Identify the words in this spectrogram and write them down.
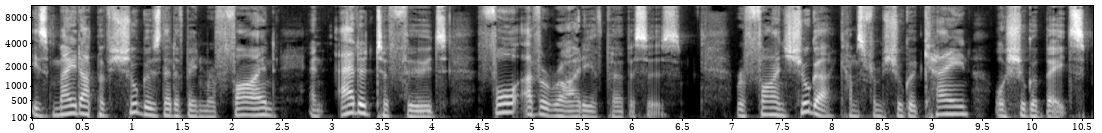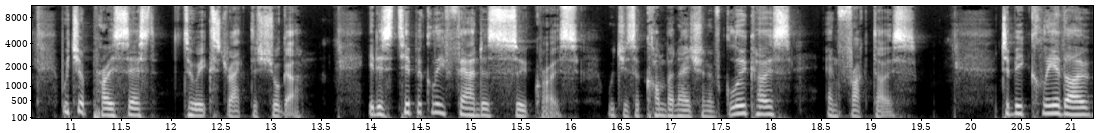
is made up of sugars that have been refined and added to foods for a variety of purposes. Refined sugar comes from sugar cane or sugar beets, which are processed to extract the sugar. It is typically found as sucrose, which is a combination of glucose and fructose. To be clear though,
